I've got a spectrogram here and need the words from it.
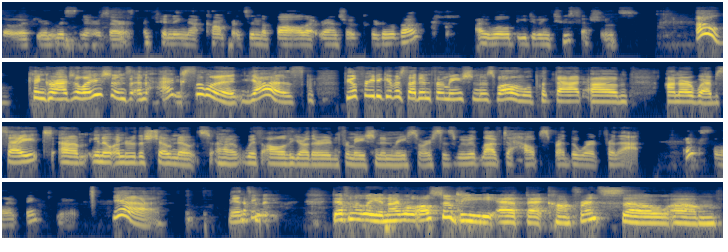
So if your listeners are attending that conference in the fall at Rancho Cordova, I will be doing two sessions. Oh, congratulations and excellent. Yes. Feel free to give us that information as well. And we'll put that um, on our website, um, you know, under the show notes uh, with all of the other information and resources. We would love to help spread the word for that. Excellent. Thank you. Yeah. Nancy? Definitely. Definitely. And I will also be at that conference. So um,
